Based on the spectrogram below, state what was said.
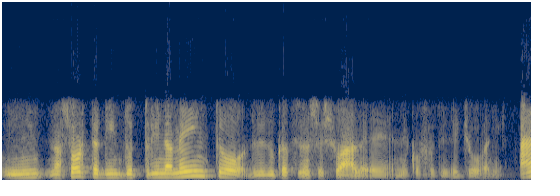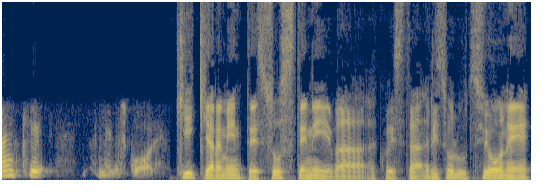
una sorta di indottrinamento dell'educazione sessuale nei confronti dei giovani, anche nelle scuole. Chi chiaramente sosteneva questa risoluzione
